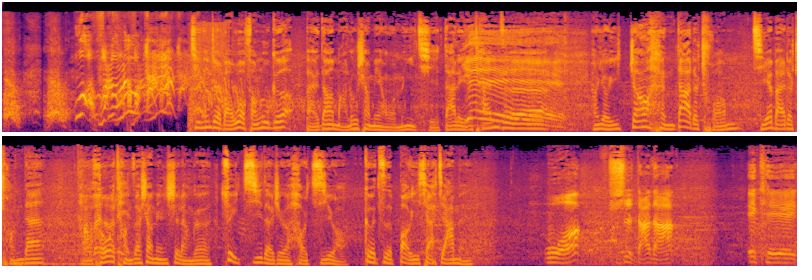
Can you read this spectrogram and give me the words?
卧房撸啊！今天就把卧房路歌摆到马路上面，我们一起搭了一个摊子，耶然后有一张很大的床，洁白的床单，和我躺在上面是两个最基的这个好基友，各自报一下家门。我是达达，A K A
